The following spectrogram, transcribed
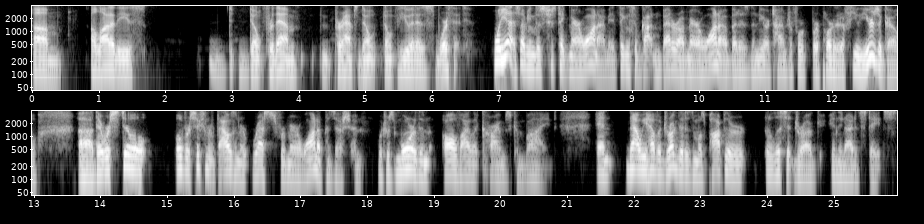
Um, a lot of these d- don't, for them, perhaps don't don't view it as worth it. Well, yes. I mean, let's just take marijuana. I mean, things have gotten better on marijuana, but as the New York Times reported a few years ago, uh, there were still over 600,000 arrests for marijuana possession which was more than all violent crimes combined. And now we have a drug that is the most popular illicit drug in the United States.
